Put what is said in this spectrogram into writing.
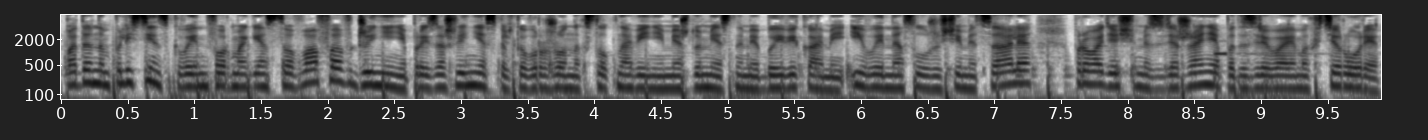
По данным палестинского информагентства ВАФа, в Джинине произошли несколько вооруженных столкновений между местными боевиками и военнослужащими ЦАЛЯ, проводящими задержание подозреваемых в терроре.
